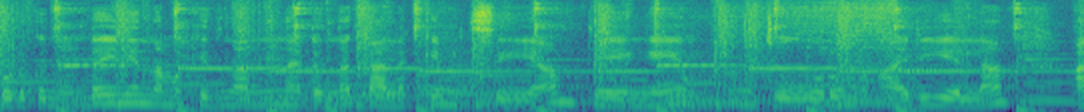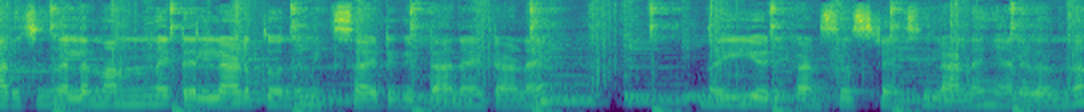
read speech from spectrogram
കൊടുക്കുന്നുണ്ട്. ഇനി നമുക്കിത് നന്നായിട്ടൊന്ന് കലക്കി മിക്സ് ചെയ്യാം. തേങ്ങയും ചോറും അരിയെല്ലാം അരച്ച് നല്ല നന്നായിട്ട് എല്ലായിടത്തും ഒന്ന് മിക്സായിട്ട് കിട്ടാനായിട്ടാണ് ഈ ഒരു കൺസിസ്റ്റൻസിയിലാണ് ഞാനിതൊന്ന്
